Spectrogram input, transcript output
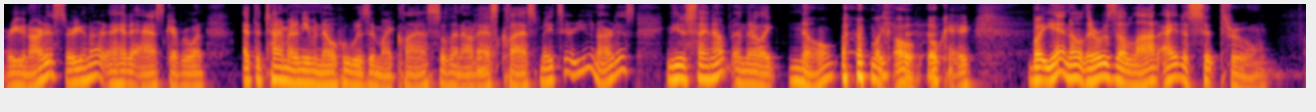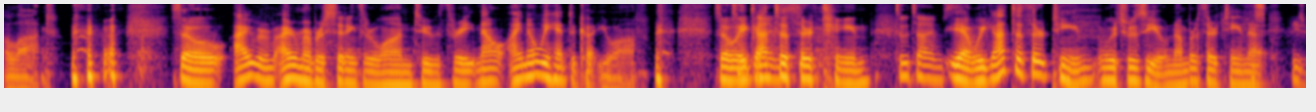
are you an artist? Are you an artist? I had to ask everyone. At the time, I didn't even know who was in my class. So then I would ask classmates, "Are you an artist? You need to sign up?" And they're like, "No." I'm like, "Oh, okay." But yeah, no, there was a lot. I had to sit through a lot. so I re- I remember sitting through one, two, three. Now I know we had to cut you off. so Two it got to times. thirteen. two times. Yeah, we got to 13, which was you, number 13. Uh, He's, he's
